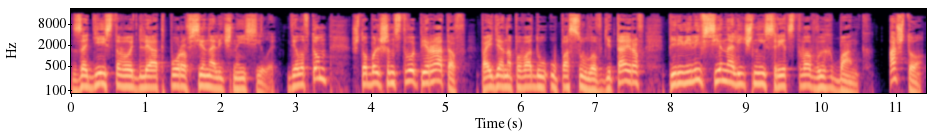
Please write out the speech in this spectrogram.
задействовать для отпора все наличные силы. Дело в том, что большинство пиратов, пойдя на поводу у посулов гитайров, перевели все наличные средства в их банк. А что?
